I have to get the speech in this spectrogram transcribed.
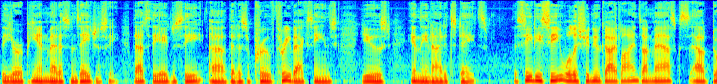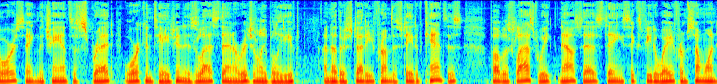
the European Medicines Agency. That's the agency uh, that has approved three vaccines used in the United States. The CDC will issue new guidelines on masks outdoors, saying the chance of spread or contagion is less than originally believed. Another study from the state of Kansas published last week now says staying six feet away from someone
